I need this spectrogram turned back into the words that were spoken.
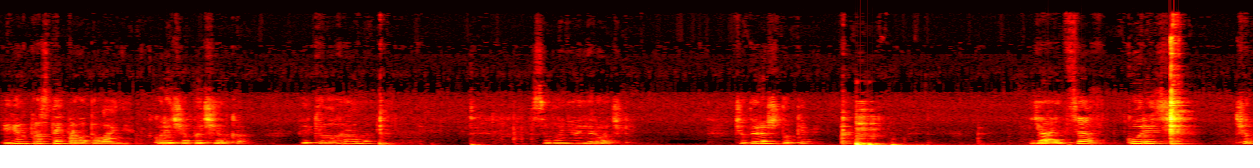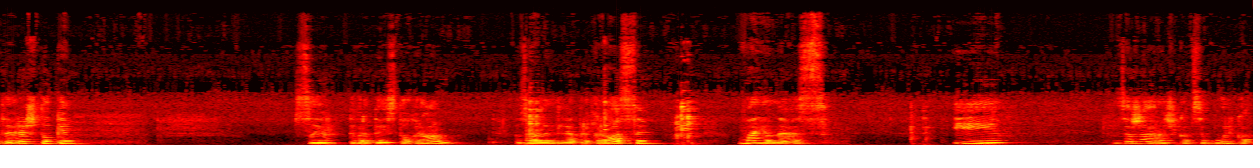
І він простий в приготуванні. Куряча печінка пів кілограми, солоні огірочки 4 штуки, яйця курячі 4 штуки, сир твердий 100 грам, зелень для прикраси, майонез і зажарочка, цибулька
